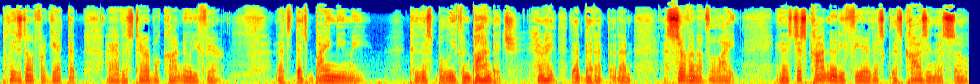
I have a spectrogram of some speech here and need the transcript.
please don't forget that I have this terrible continuity fear that's, that's binding me to this belief in bondage, right? That, that, that I'm a servant of the light. And it's just continuity fear that's, that's causing this. So,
